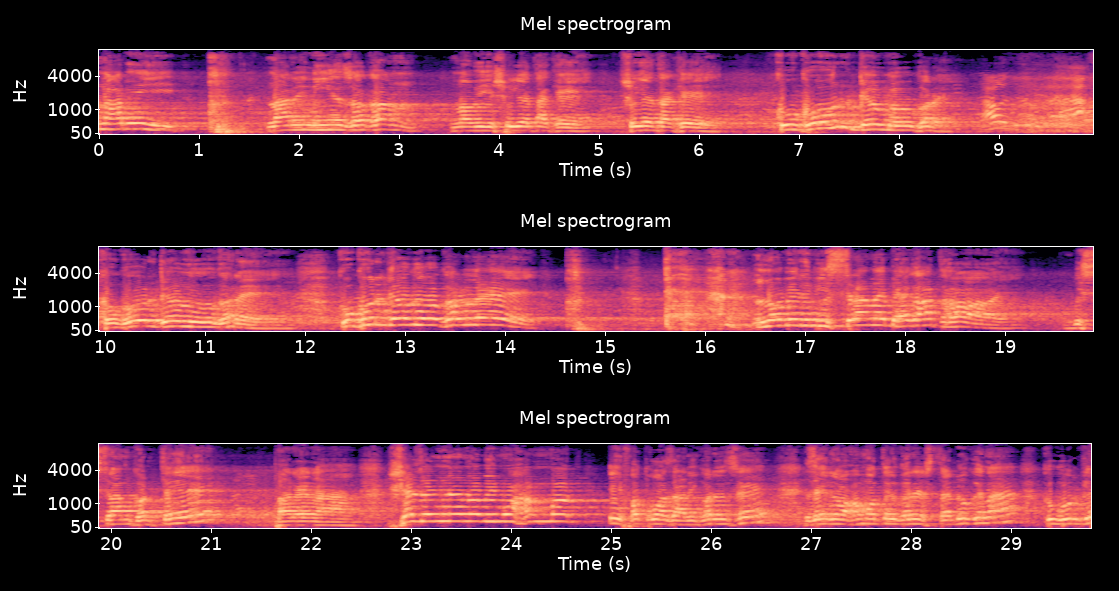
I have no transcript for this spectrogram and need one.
নারী। নারী নিয়ে যখন নবী শুয়ে থাকে শুয়ে থাকে, কুকুর কেউ কেউ করে। কুকুর কেউ কেউ করে। কুকুর কেউ কেউ করলে নবীর বিশ্রামে ব্যাঘাত হয়। বিশ্রাম করতে পারে না। সেজন্য নবী মোহাম্মদ এই ফতোয়া জারি করেছে যে রহমতের ফেরেস্তা ঢুকে না, কুকুরকে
